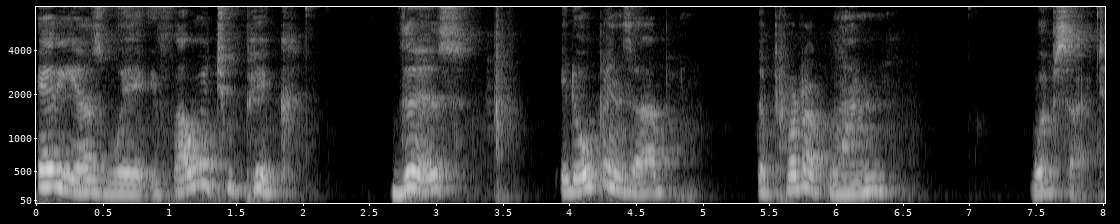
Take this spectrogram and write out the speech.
areas where if I were to pick this it opens up the productONE website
